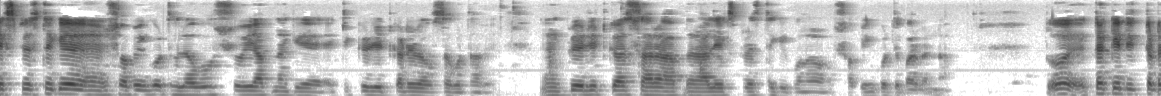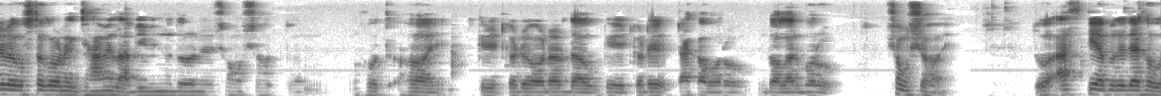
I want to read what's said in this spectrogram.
এক্সপ্রেস থেকে শপিং করতে হলে অবশ্যই আপনাকে একটি ক্রেডিট কার্ডের ব্যবস্থা করতে হবে। ক্রেডিট কার্ড ছাড়া আপনার আলি এক্সপ্রেস থেকে কোনো শপিং করতে পারবেন না। তো একটা ক্রেডিট কার্ডের ব্যবস্থা করা অনেক ঝামেলা, বিভিন্ন ধরনের সমস্যা হয়। ক্রেডিট কার্ডে অর্ডার দাও ক্রেডিট কার্ডে টাকা ভরো ডলার ভরো, সমস্যা হয়। তো আজকে আপনাদের দেখাবো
